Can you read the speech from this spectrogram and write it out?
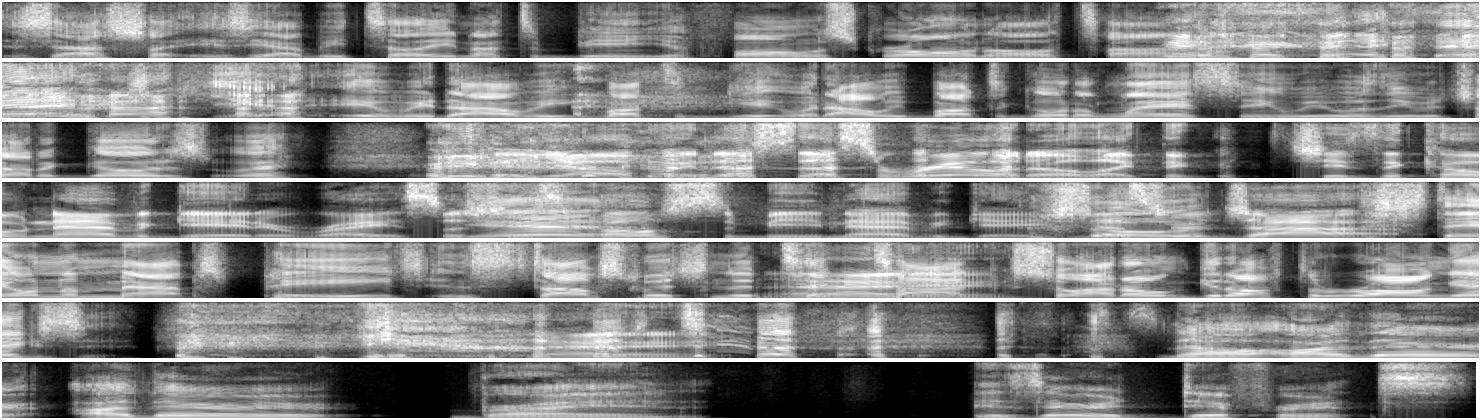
That's like, see, I be telling you not to be in your phone scrolling all the time. yeah, yeah, we now we about to get. Now we about to go to Lansing. We wasn't even trying to go this way. Yo, but that's that's real though. Like the she's the co-navigator, right? So she's Yeah. supposed to be navigating. So, that's her job. Stay on the maps page and stop switching to TikTok Hey. so I don't get off the wrong exit. Now, are there are there Brian? Is there a difference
